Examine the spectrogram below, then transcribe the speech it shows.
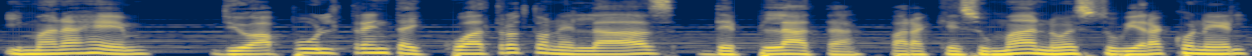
y Manahem, dio a Pul 34 toneladas de plata para que su mano estuviera con él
